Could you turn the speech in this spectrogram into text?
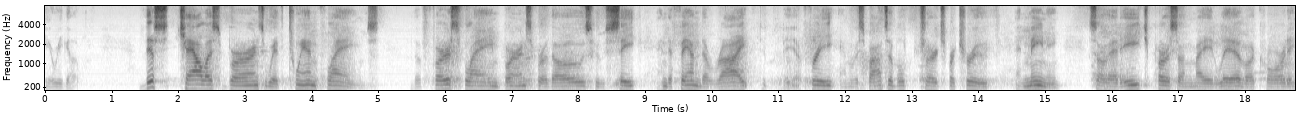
Here we go. This chalice burns with twin flames. The first flame burns for those who seek and defend the right to be a free and responsible search for truth and meaning so that each person may live according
